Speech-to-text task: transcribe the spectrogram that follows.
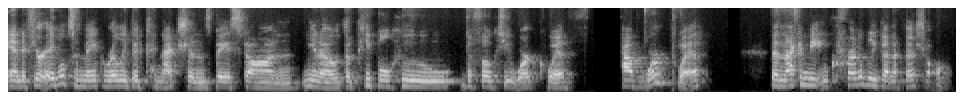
And if you're able to make really good connections based on you know the people who the folks you work with have worked with then that can be incredibly beneficial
